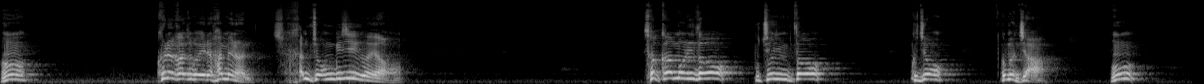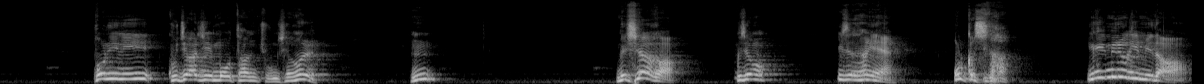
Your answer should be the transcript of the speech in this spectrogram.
어 그래 가지고 이래 하면은 참 좋은 게지 이거요 석가모니도 부처님도 그죠? 그러면 자, 어? 본인이 구제하지 못한 중생을, 응? 메시아가, 그죠? 이 세상에 올 것이다. 이게 미력입니다.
